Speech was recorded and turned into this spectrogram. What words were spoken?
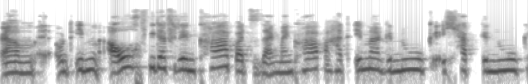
Ähm, und eben auch wieder für den Körper zu sagen, mein Körper hat immer genug, ich habe genug,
